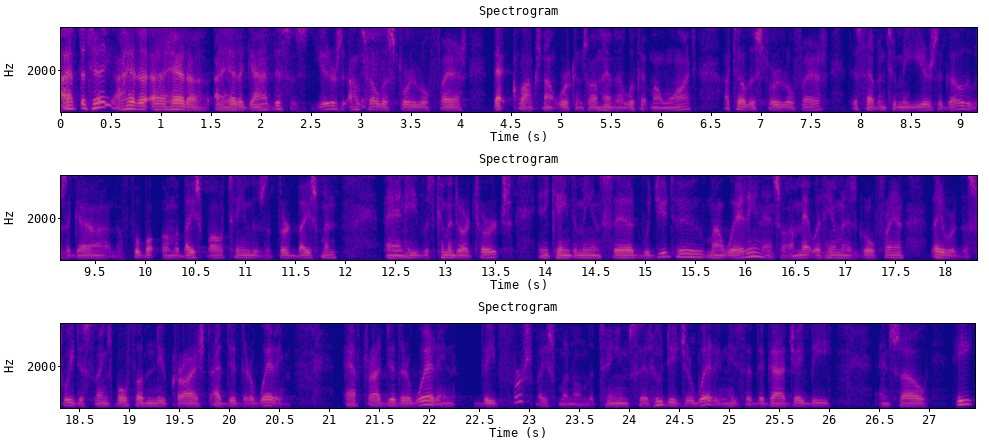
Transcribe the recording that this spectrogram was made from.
I have to tell you, I had a, I had a, I had a guy. This is years. I'll tell this story real fast. That clock's not working, so I'm having to look at my watch. I'll tell this story real fast. This happened to me years ago. There was a guy on the football, on the baseball team. He was a third baseman, and he was coming to our church. And he came to me and said, "Would you do my wedding?" And so I met with him and his girlfriend. They were the sweetest things. Both of them knew Christ. I did their wedding. After I did their wedding, the first baseman on the team said, "Who did your wedding?" He said, "The guy JB." And so he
